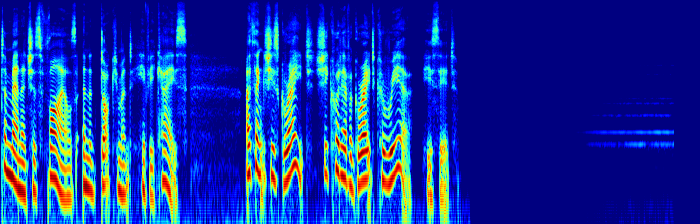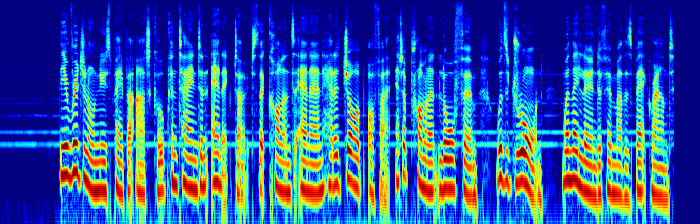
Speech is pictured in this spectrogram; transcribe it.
to manage his files in a document heavy case. I think she's great. She could have a great career, he said. The original newspaper article contained an anecdote that Collins Annan had a job offer at a prominent law firm withdrawn when they learned of her mother's background.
